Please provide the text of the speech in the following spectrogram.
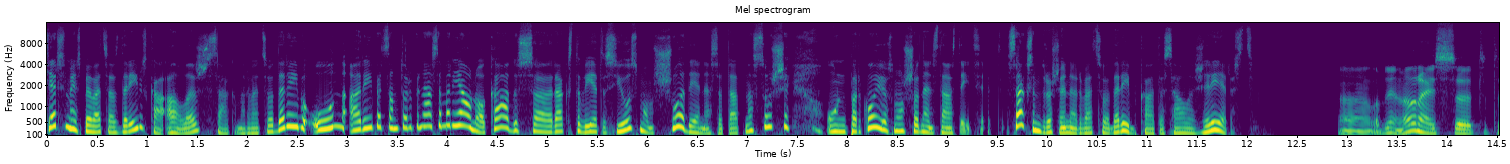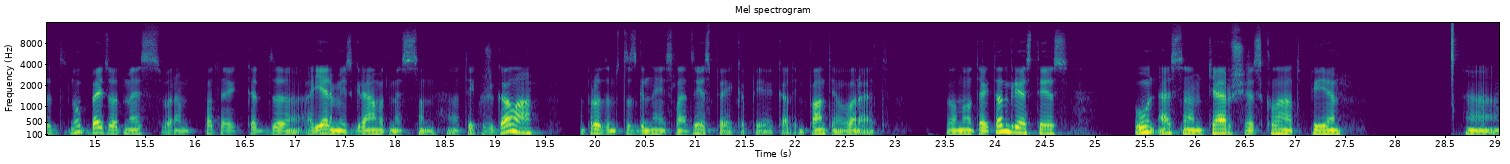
ķersimies pie vecās darbības, kā alažs, sākam ar veco darību, un arī pēc tam turpināsim ar jauno. Kādus raksta vietas jūs mums šodien esat atnesuši, un par ko jūs mums šodien stāstīsiet? Sāksim droši vien ar veco darību, kā tas alažs ir ierasts. Uh, labdien, vēlreiz. Tad, tad, nu, beidzot, mēs varam pateikt, ka ar Jeremijas grāmatu mēs esam tikuši galā. Protams, tas gan neizslēdz iespēju, ka pie kādiem pantiem varētu vēl noteikti atgriezties, un esam ķērušies klāt pie uh, uh,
